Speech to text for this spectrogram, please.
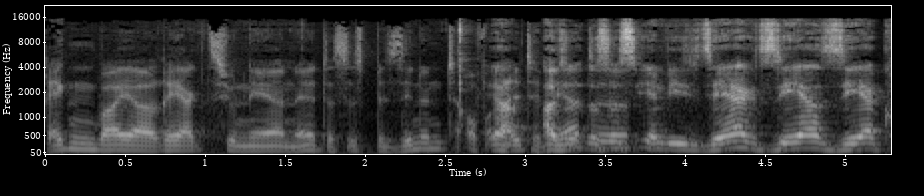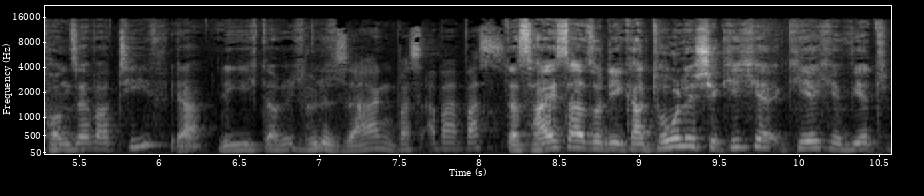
Reggen war ja reaktionär, ne? Das ist besinnend auf ja, alte also Werte. Also das ist irgendwie sehr, sehr, sehr konservativ, ja? Liege ich da richtig? Ich würde sagen, was, aber was? Das heißt also, die katholische Kirche, Kirche wird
